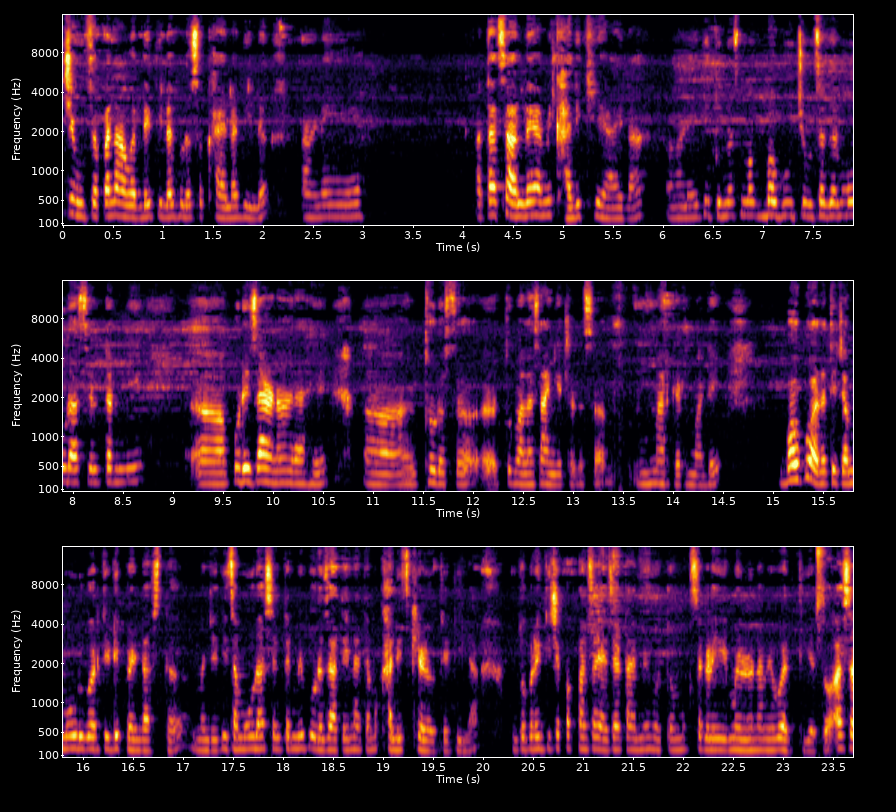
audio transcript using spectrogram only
चिवचं पण आवडलंय तिला थोडंसं खायला दिलं. आणि आता चाललंय आम्ही खाली खेळायला. आणि तिथूनच मग बघू चिवचा जर मूड असेल तर मी अं, पुढे जाणार आहे. अं, थोडंसं अं, तुम्हाला सांगितलं तसं मार्केटमध्ये. बघू आता तिच्या मूडवरती डिपेंड असतं. म्हणजे तिचा मूड असेल तर मी पुढे जाते ना तर मग खालीच खेळवते तिला. तोपर्यंत तिच्या पप्पांचा यायचा टायमिंग होतो मग सगळे मिळून आम्ही वरती येतो. असं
